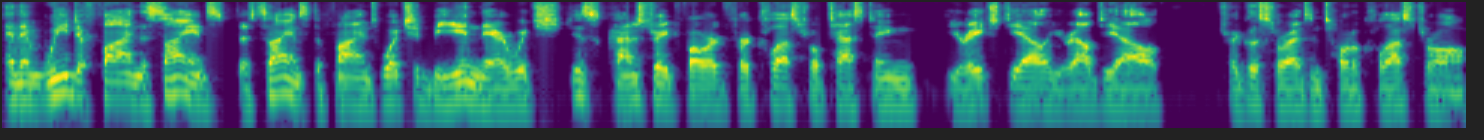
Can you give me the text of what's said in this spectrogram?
and then we define the science the science defines what should be in there which is kind of straightforward for cholesterol testing your hdl your ldl triglycerides and total cholesterol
